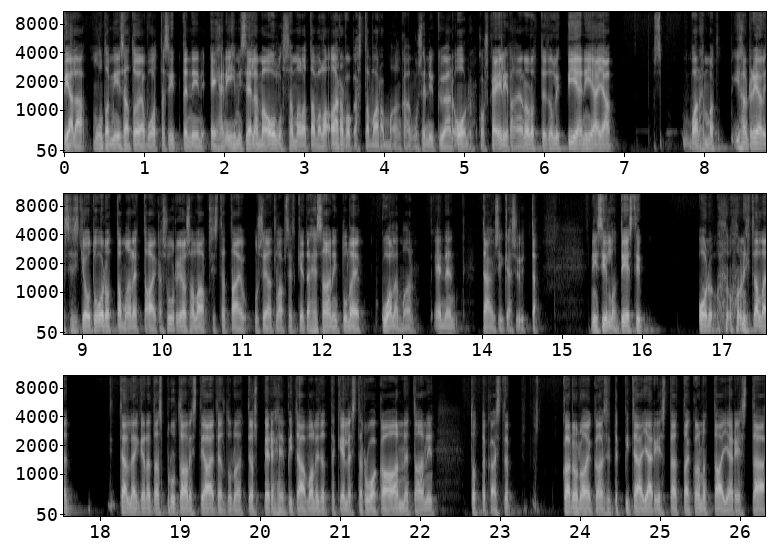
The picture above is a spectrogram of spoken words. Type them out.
vielä muutamia satoja vuotta sitten, niin eihän ihmiselämä ollut samalla tavalla arvokasta varmaankaan kuin se nykyään on, koska elinajan odotteet oli pieniä ja vanhemmat ihan realistisesti joutuu odottamaan, että aika suuri osa lapsista tai useat lapset, ketä he saa, niin tulee kuolemaan ennen täysikäisyyttä. Niin silloin tietysti on, on tällä, tällä kerran taas brutaalisti ajateltuna, että jos perheen pitää valita, että kelle sitä ruokaa annetaan, niin totta kai sitä kadon aikaan sitten pitää järjestää tai kannattaa järjestää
